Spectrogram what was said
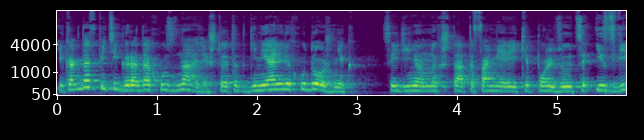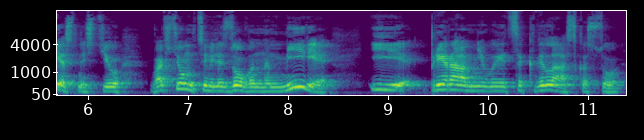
и когда в пяти городах узнали, что этот гениальный художник Соединенных Штатов Америки пользуется известностью во всем цивилизованном мире и приравнивается к Веласкосу,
